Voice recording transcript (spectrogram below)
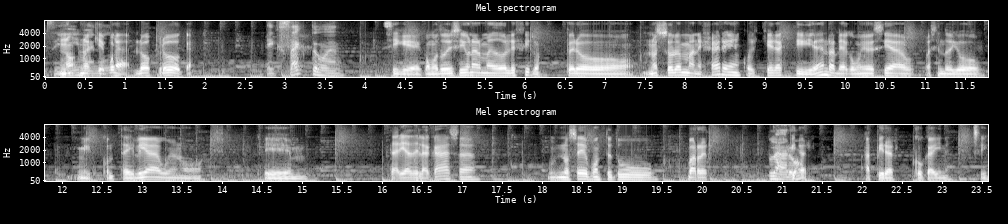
Sí, no, no es que pueda, los provoca. Exacto, weón. Así que, como tú decís, un arma de doble filo. Pero no es solo en manejar, es en cualquier actividad. En realidad, como yo decía, haciendo yo mi contabilidad, bueno, eh, tareas de la casa, no sé, ponte tú barrer, Claro. aspirar, aspirar cocaína, sí.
